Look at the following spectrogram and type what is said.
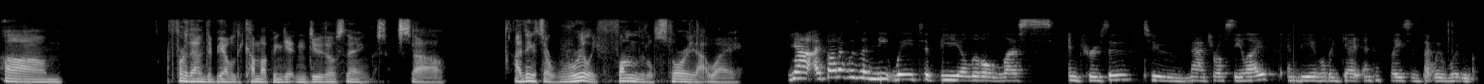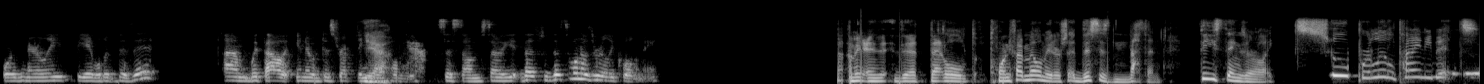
um, for them to be able to come up and get and do those things. So I think it's a really fun little story that way. Yeah, I thought it was a neat way to be a little less intrusive to natural sea life and be able to get into places that we wouldn't ordinarily be able to visit um, without, you know, disrupting Yeah. the whole system. So this this one was really cool to me. I mean, and that that little 25 millimeters, this is nothing. These things are like super little tiny bits.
